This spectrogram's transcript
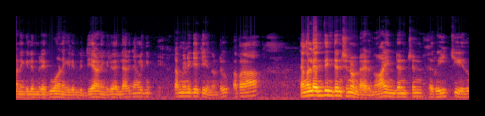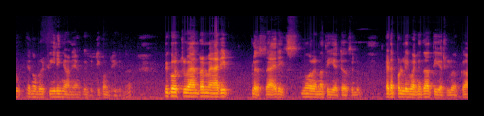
ആണെങ്കിലും രഘു ആണെങ്കിലും വിദ്യ ആണെങ്കിലും എല്ലാവരും ഞങ്ങൾ കമ്മ്യൂണിക്കേറ്റ് ചെയ്യുന്നുണ്ട്. അപ്പോൾ ആ ഞങ്ങളുടെ എന്ത് ഇന്റൻഷൻ ഉണ്ടായിരുന്നു? ആ ഇന്റൻഷൻ റീച്ച് ചെയ്തു എന്നുള്ളൊരു ഫീലിംഗ് ആണ് ഞങ്ങൾക്ക് കിട്ടിക്കൊണ്ടിരിക്കുന്നത്. ബിക്കോസ് ടു ട്രിവാൻഡ്രം മാരി പ്ലസ് ആരിക്സ് എന്ന് പറയുന്ന തിയേറ്റേഴ്സിലും എടപ്പള്ളി വനിതാ തിയേറ്ററിലും ഒക്കെ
